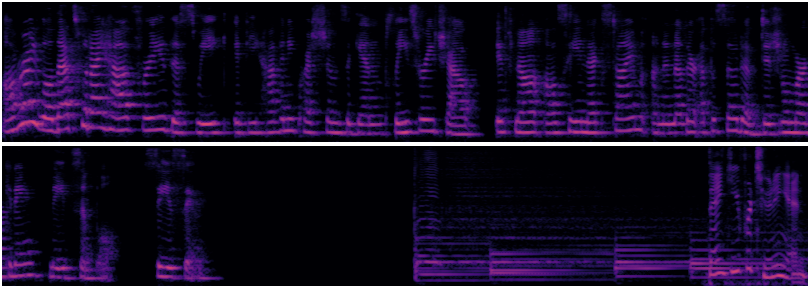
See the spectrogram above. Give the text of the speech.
All right, well, that's what I have for you this week. If you have any questions, again, please reach out. If not, I'll see you next time on another episode of Digital Marketing Made Simple. See you soon. Thank you for tuning in.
